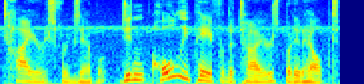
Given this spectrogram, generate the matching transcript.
Tires, for example. Didn't wholly pay for the tires, but it helped.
